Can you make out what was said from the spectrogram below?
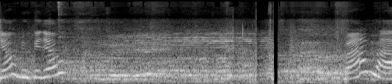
যাও ঢুকে যাও। বাবা।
